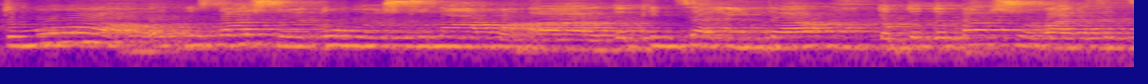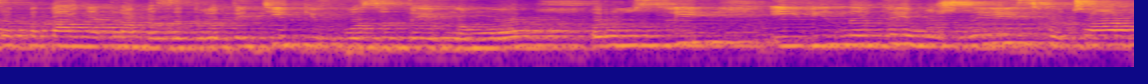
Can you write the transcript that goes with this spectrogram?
Тому однозначно я думаю, що нам а, до кінця літа, тобто до 1 вересня, це питання треба закрити тільки в позитивному руслі і віднайти можливість хоча б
